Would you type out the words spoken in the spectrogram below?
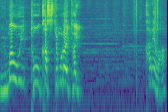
馬を一頭貸してもらいたい。彼は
